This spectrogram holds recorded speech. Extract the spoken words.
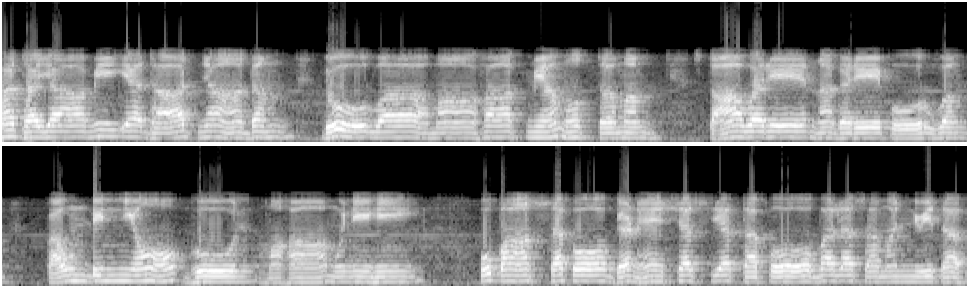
कथयामि यथा ज्ञातं दूर्वामाहात्म्यमुत्तमं। स्थावरे नगरे पूर्वं कौण्डिन्यो भून्महामुनिः उपासको गणेशस्य तपोबलसमन्वितः।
